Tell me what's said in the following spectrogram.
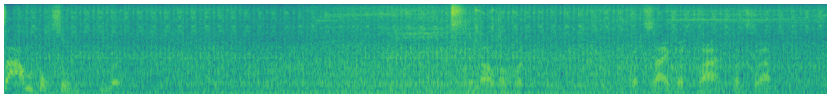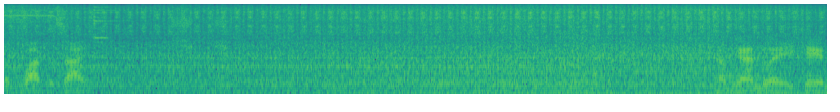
360 เดี๋ยวน้องเขากดกดซ้ายกดขวากดขวากดขวากดซ้ายทำงานด้วยเคน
